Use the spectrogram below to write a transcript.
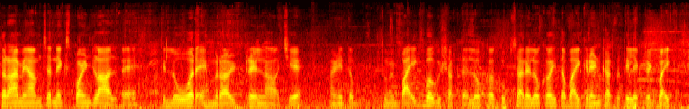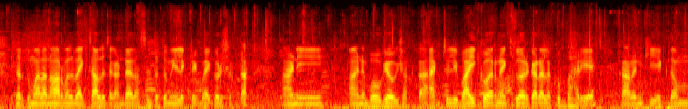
तर आम्ही आमच्या नेक्स्ट पॉईंटला आलो आहे ती लोअर एमराल्ड ट्रेल नावाची आहे. आणि तर तुम्ही बाईक बघू शकता लोक खूप सारे लोक इथं बाईक रेंट करतात इलेक्ट्रिक बाईक जर तुम्हाला नॉर्मल बाईक चालवायचं कंटाळत असेल तर तुम्ही इलेक्ट्रिक बाईक करू शकता. आणि अनुभव घेऊ शकता. ॲक्च्युली बाईकवरनं एक्सप्लोअर करायला खूप भारी आहे. कारण की एकदम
